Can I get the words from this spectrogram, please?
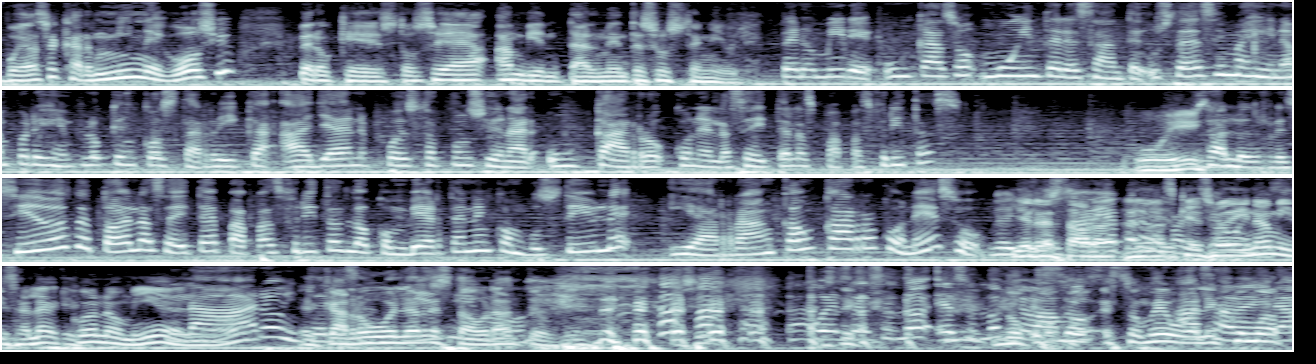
voy a sacar mi negocio, pero que esto sea ambientalmente sostenible. Pero mire, un caso muy interesante. Ustedes se imaginan, por ejemplo, que en Costa Rica hayan puesto a funcionar un carro con el aceite de las papas fritas. Uy. O sea, los residuos de todo el aceite de papas fritas lo convierten en combustible y arranca un carro con eso. Y el restaurante, es que eso dinamiza la economía. ¿no? Claro, El carro huele a restaurante. ¿o qué? Pues eso es lo, eso es lo No, que esto- vamos Esto me huele a como a ahora.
